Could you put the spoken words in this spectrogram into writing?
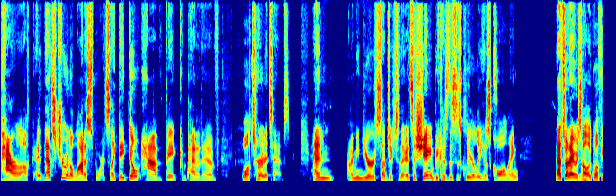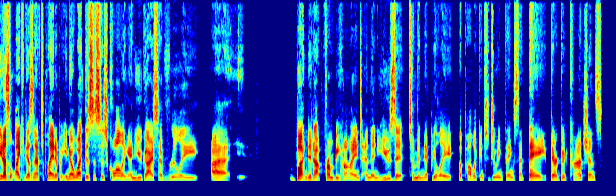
parallel uh, that's true in a lot of sports like they don't have big competitive alternatives and i mean you're subject to that it's a shame because this is clearly his calling that's what i always Yeah. felt like well if he doesn't like it he doesn't have to play in it but you know what this is his calling and you guys have really uh buttoned it up from behind and then use it to manipulate the public into doing things that they their good conscience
